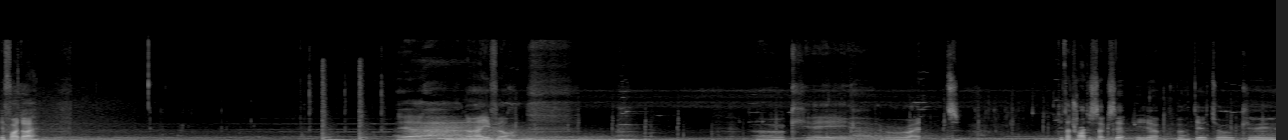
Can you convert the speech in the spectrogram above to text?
If I die. Feel. Okay, right. Did I try to sex it? Yep, I did, okay.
